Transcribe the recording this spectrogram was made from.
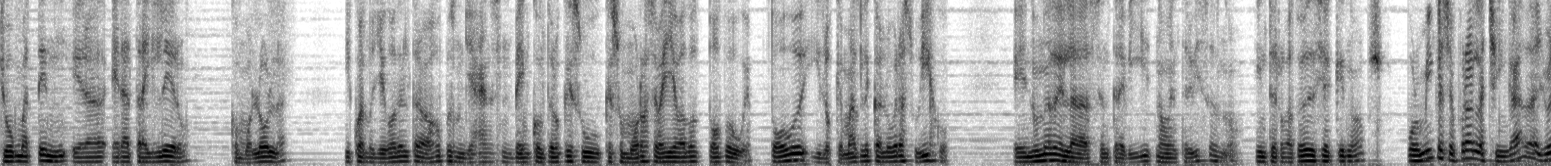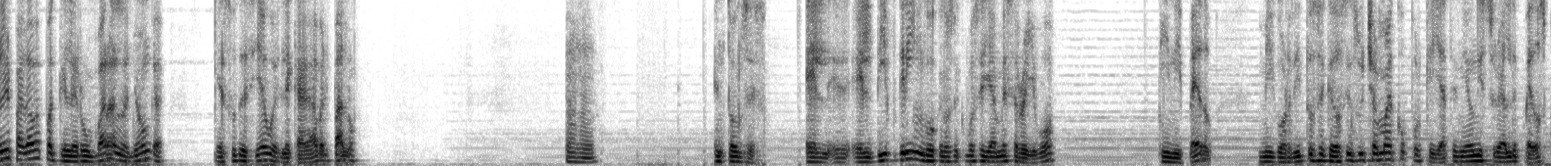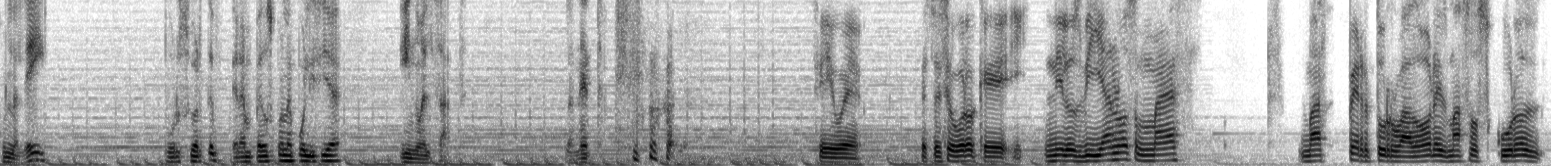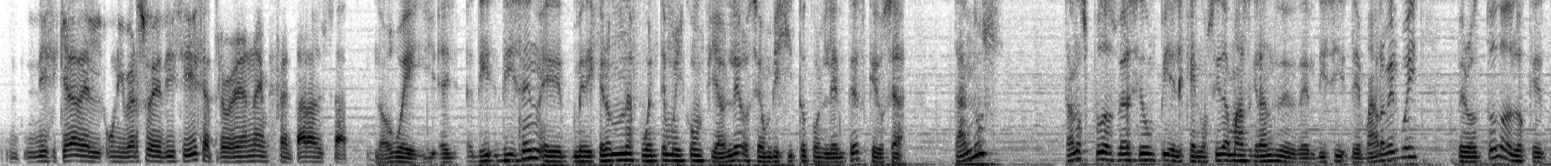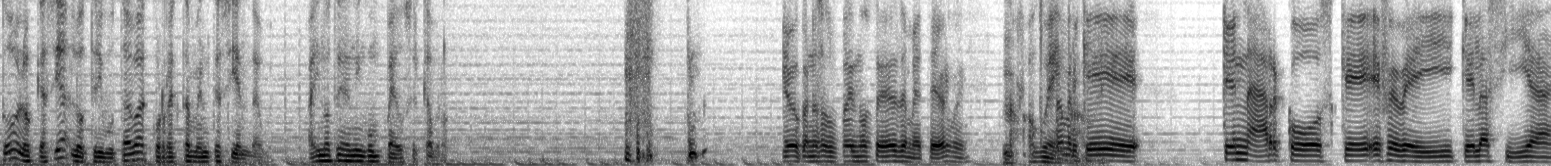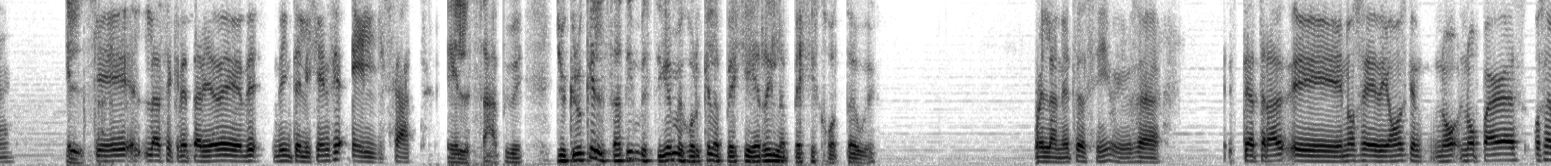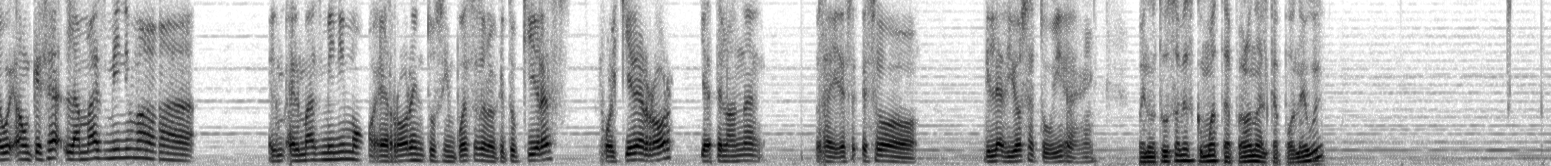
Joe Mateni era, era trailero, como Lola. Y cuando llegó del trabajo, pues ya encontró que su, que su morra se había llevado todo, güey. Todo y lo que más le caló era su hijo. En una de las entrevistas, no, entrevistas no, interrogatorios decía que no, pues, por mí que se fuera la chingada, yo le pagaba para que le rumbara la ñonga. Eso decía, güey, le cagaba el palo. Entonces, el, el, el div gringo, que no sé cómo se llame, se lo llevó. Y ni pedo. Mi gordito se quedó sin su chamaco porque ya tenía un historial de pedos con la ley. Por suerte eran pedos con la policía y no el SAT. La neta. Sí, güey. Estoy seguro que ni los villanos más, más perturbadores, más oscuros, ni siquiera del universo de DC, se atreverían a enfrentar al SAT. No, güey. eh, di- dicen, eh, me dijeron una fuente muy confiable, o sea, un viejito con lentes, que, o sea, Thanos. Thanos pudo haber sido un, el genocida más grande de, de DC, de Marvel, güey. Pero todo lo que todo lo que hacía lo tributaba correctamente a Hacienda, güey. Ahí no tenía ningún pedo el cabrón. Yo con esos güeyes no te debes de meter, güey. No, güey. Hombre, no. qué, qué narcos, qué FBI, qué la CIA, El SAT. qué la Secretaría de, de- de Inteligencia, el SAT. El SAT, güey. Yo creo que el SAT investiga mejor que la PGR y la PGJ, güey. Pues la neta sí, güey. O sea, te atra eh, no sé, digamos que no, no pagas. O sea, güey, aunque sea la más mínima, el, el más mínimo error en tus impuestos o lo que tú quieras, cualquier error, ya te lo andan. O sea, eso, eso dile adiós a tu vida, ¿eh? Bueno, ¿tú sabes cómo atraparon al Capone, güey?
